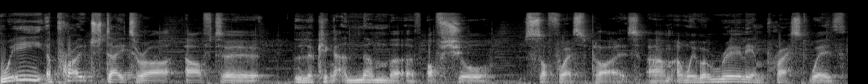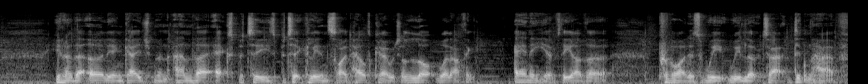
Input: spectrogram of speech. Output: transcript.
We approached DataArt after looking at a number of offshore software suppliers um, and we were really impressed with you know their early engagement and their expertise particularly inside healthcare which a lot well I think any of the other providers we, we looked at didn't have.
